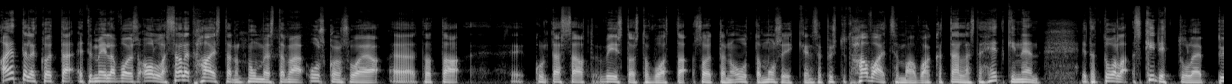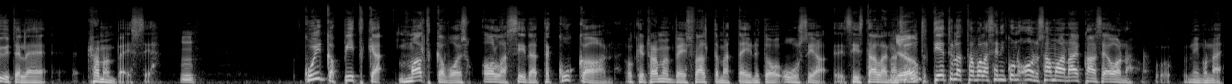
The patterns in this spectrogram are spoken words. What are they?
Ajatteletko, että, että meillä voisi olla, sä olet haistanut mun mielestä tämä uskonsuoja, ää, tota, kun tässä olet 15 vuotta soittanut uutta musiikkia, niin sä pystyt havaitsemaan vaikka tällaista hetkinen, että tuolla skidit tulee pyytelee drum and bassia. Hmm. Kuinka pitkä matka voisi olla siitä, että kukaan, okei okay, drum and bass välttämättä ei nyt ole uusia, siis tällainen asia, mutta tietyllä tavalla se niin kuin on, samaan aikaan se on, niin kuin näin.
